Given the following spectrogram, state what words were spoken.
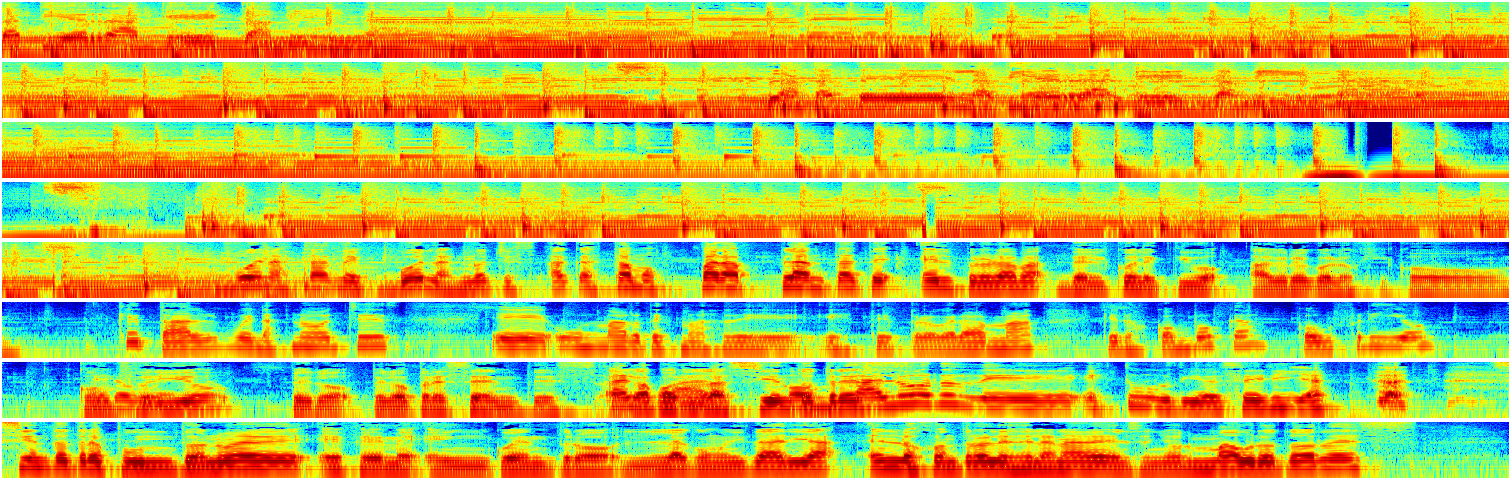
la tierra que caminas. Plántate en la tierra que camina. Buenas tardes, buenas noches. Acá estamos para Plántate, el programa del colectivo agroecológico. ¿Qué tal? Buenas noches. Eh, un martes más de este programa que nos convoca con frío. Con pero frío, bueno. pero pero presentes. Tal Acá por la 103 Con calor de estudio sería. 103.9 FM Encuentro La Comunitaria. En los controles de la nave el señor Mauro Torres,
